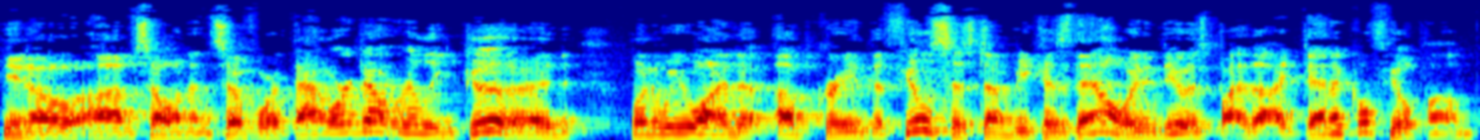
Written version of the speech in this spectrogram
you know, um, so on and so forth. That worked out really good when we wanted to upgrade the fuel system because then all we had to do is buy the identical fuel pump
